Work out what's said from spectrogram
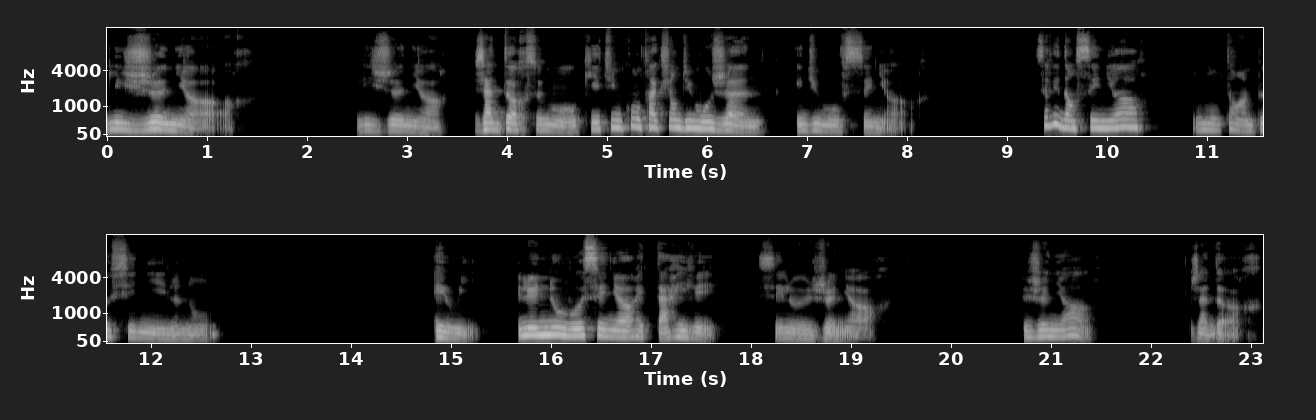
les juniors. Les juniors. J'adore ce mot, qui est une contraction du mot jeune et du mot senior. Vous savez, dans senior, on entend un peu sénile, non? Eh oui, le nouveau senior est arrivé. C'est le junior. Junior, j'adore.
